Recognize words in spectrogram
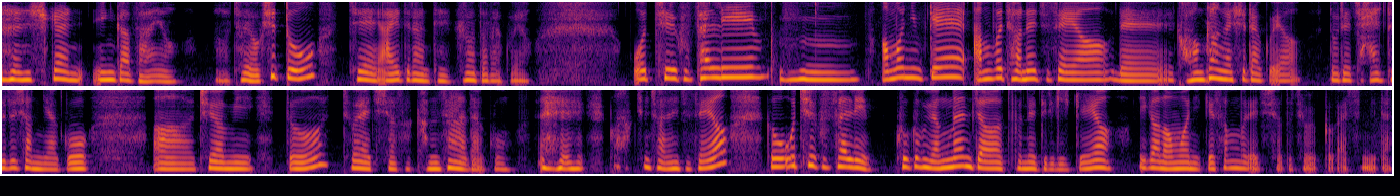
시간인가 봐요. 어, 저 역시 또 제 아이들한테 그러더라고요. 5798님, 음, 어머님께 안부 전해주세요. 네, 건강하시라고요. 노래 잘 들으셨냐고, 어, 주현미 또 좋아해 주셔서 감사하다고 꼭 좀 전해주세요. 그 5798님, 고급 명란젓 보내드릴게요. 이건 어머니께 선물해 주셔도 좋을 것 같습니다.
